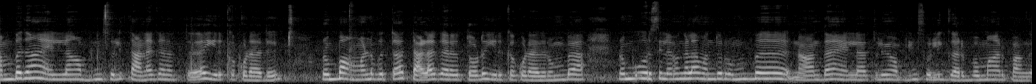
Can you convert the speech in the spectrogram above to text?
நம்ம தான் எல்லாம் அப்படின்னு சொல்லி தனகணத்தில் இருக்கக்கூடாது. ரொம்ப ஆணுவத்தாக தலகரத்தோடு இருக்கக்கூடாது. ரொம்ப ரொம்ப ஒரு சிலவங்களாம் வந்து ரொம்ப நான் தான் எல்லாத்துலேயும் அப்படின்னு சொல்லி கர்ப்பமாக இருப்பாங்க.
